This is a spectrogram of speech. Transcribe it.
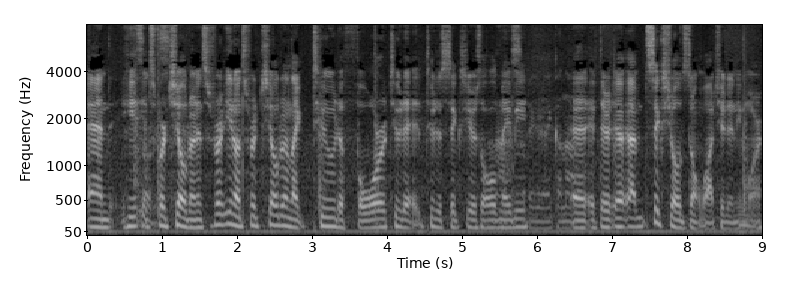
and he so it's, for children. It's for you know it's for children like two to four, two to two to six years old maybe. Uh, if they're uh, um, six year olds don't watch it anymore.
